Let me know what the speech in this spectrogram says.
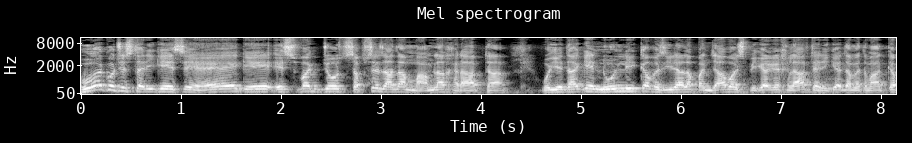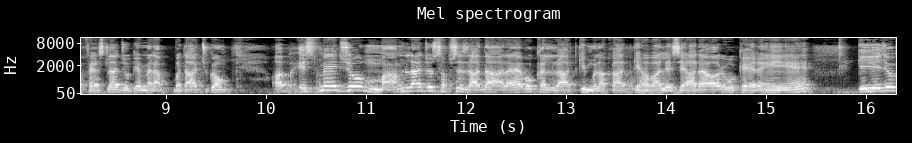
हुआ कुछ इस तरीके से है कि इस वक्त जो सबसे ज़्यादा मामला ख़राब था, वो ये था कि नून लीग का वजी अला पंजाब और स्पीकर के ख़िलाफ़ तहरीक अदम अतमाद का फैसला, जो कि मैंने बता चुका हूँ। अब इसमें जो मामला जो सबसे ज़्यादा आ रहा है, वो कल रात की मुलाकात के हवाले से आ रहा है और वो कह रहे हैं कि ये जो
